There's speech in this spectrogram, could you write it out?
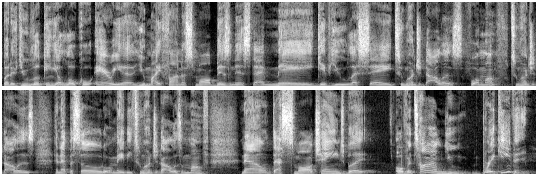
But if you look in your local area, you might find a small business that may give you, let's say, $200 for a month, $200 an episode, or maybe $200 a month. Now, that's small change, but over time, you break even.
